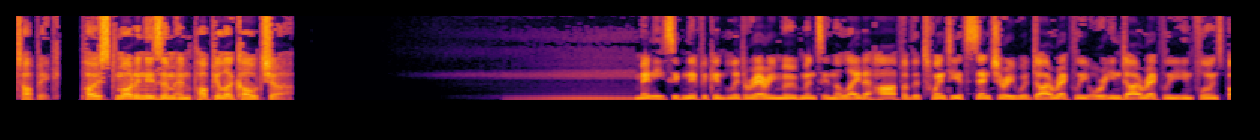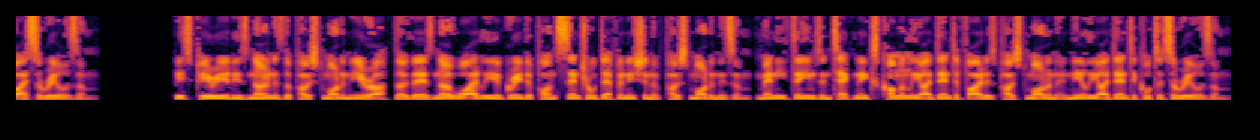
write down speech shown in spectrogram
Postmodernism and popular culture. Many significant literary movements in the later half of the 20th century were directly or indirectly influenced by Surrealism. This period is known as the postmodern era, though there's no widely agreed upon central definition of postmodernism. Many themes and techniques commonly identified as postmodern are nearly identical to Surrealism.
